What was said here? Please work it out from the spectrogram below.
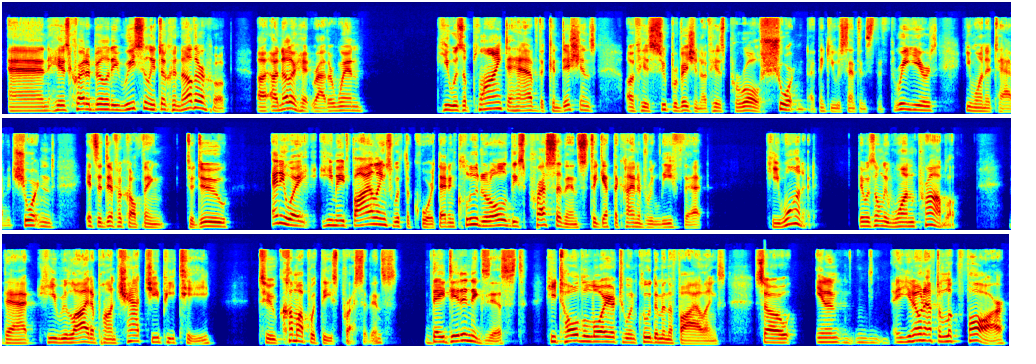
And his credibility recently took another hook, uh, another hit rather, when he was applying to have the conditions of his supervision of his parole shortened. I think he was sentenced to three years. He wanted to have it shortened. It's a difficult thing to do. Anyway, he made filings with the court that included all of these precedents to get the kind of relief that he wanted. There was only one problem that he relied upon ChatGPT to come up with these precedents. They didn't exist. He told the lawyer to include them in the filings. So in, you don't have to look far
